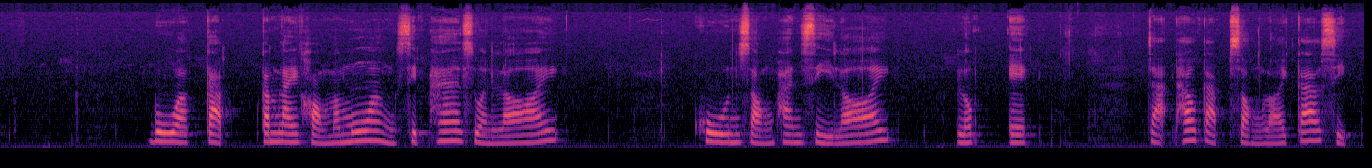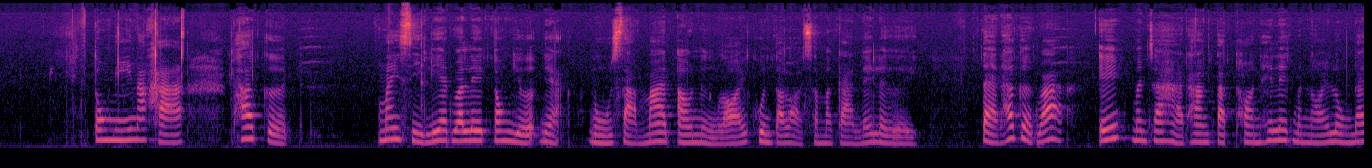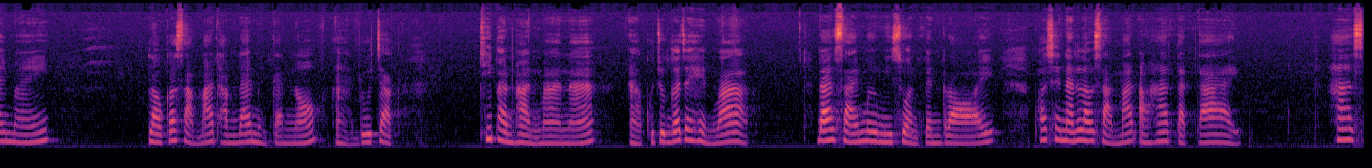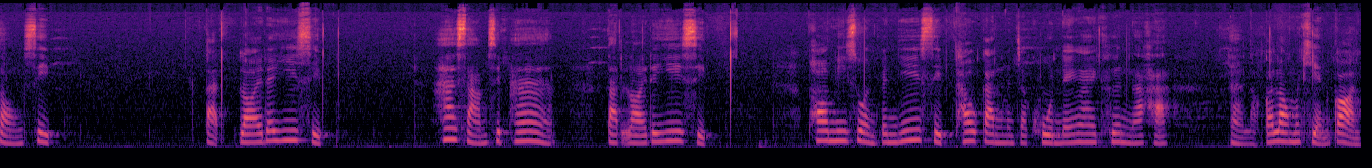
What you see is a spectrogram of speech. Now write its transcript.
บวกกับกำไรของมะม่วง 15 ส่วนร้อยคูณ 2,400 ลบ x จะเท่ากับ 290 ตรงนี้นะคะ ถ้าเกิดไม่ซีเรียสว่าเลขต้องเยอะเนี่ย หนูสามารถเอา 100 คูณตลอดสมการได้เลย แต่ถ้าเกิดว่า เอ๊ะ มันจะหาทางตัดทอนให้เลขมันน้อยลงได้ไหม เราก็สามารถทำได้เหมือนกันเนาะะดูจากที่ผ่านๆมานะะคุณจุนก็จะเห็นว่า ด้านซ้ายมือมีส่วนเป็นร้อย เพราะฉะนั้นเราสามารถเอา 5 ตัดได้ 5 2 10 ตัดร้อยได้ 20 5 35 ตัดร้อยได้ 20 พอมีส่วนเป็น 20 เท่ากันมันจะคูณได้ง่ายขึ้นนะคะ อ่าเราก็ลองมาเขียนก่อน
